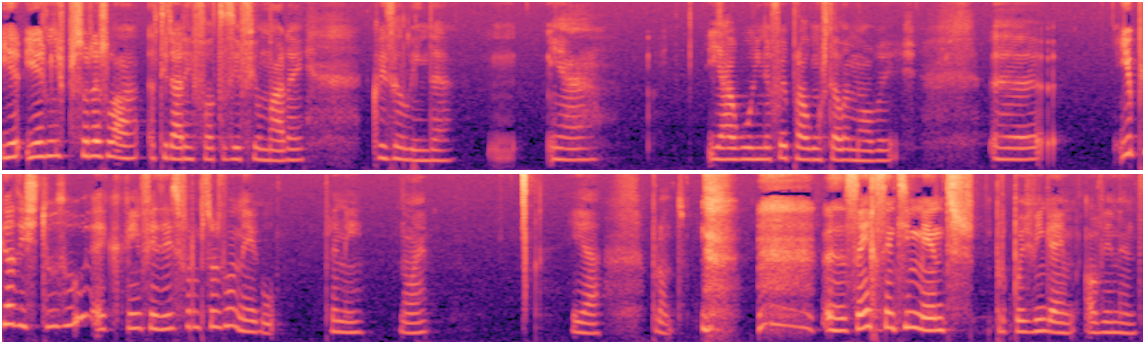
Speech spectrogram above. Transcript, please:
E, e as minhas professoras lá a tirarem fotos e a filmarem. Coisa linda. Yeah. E a água ainda foi para alguns telemóveis. Uh, e o pior disto tudo é que quem fez isso foram pessoas de Lamego. Para mim, não é? Yeah. Pronto. uh, sem ressentimentos, porque depois vinguei-me, obviamente.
